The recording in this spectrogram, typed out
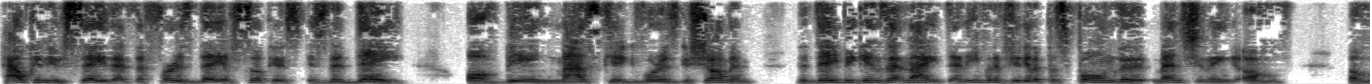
how can you say that the first day of Sukkot is the day of being maskir gvuris geshamim, the day begins at night, and even if you're going to postpone the mentioning of of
